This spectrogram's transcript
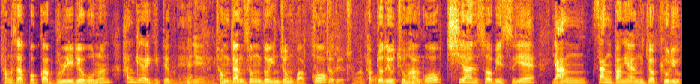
형사법과 물리력으로는 한계가 있기 때문에 예. 정당성도 인정받고 협조도 요청하고, 협조도 요청하고 음. 치안 서비스의 양쌍 방향적 교류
